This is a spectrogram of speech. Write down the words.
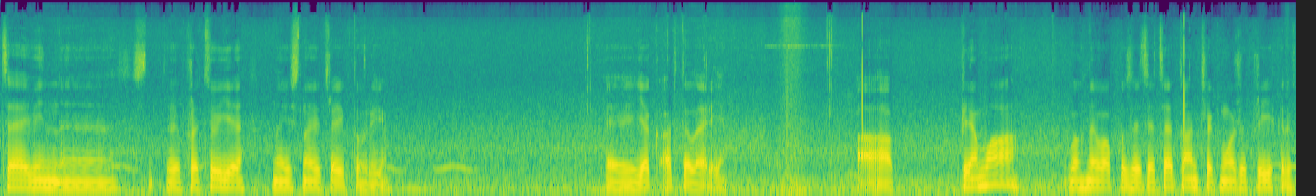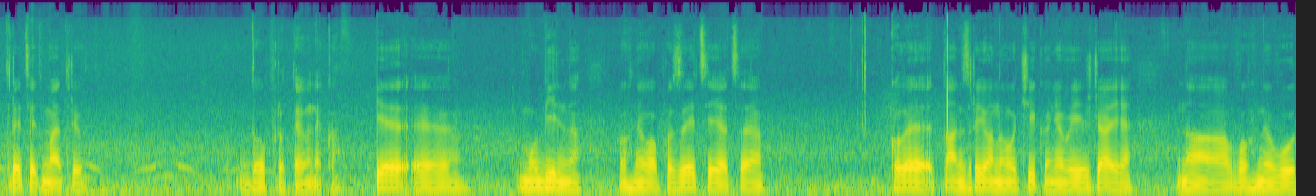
Це він е, працює навісною траєкторією, е, як артилерія. А пряма вогнева позиція це танчик може приїхати в 30 метрів до противника. Є е, мобільна вогнева позиція, це коли танк з районного очікування виїжджає на вогневу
